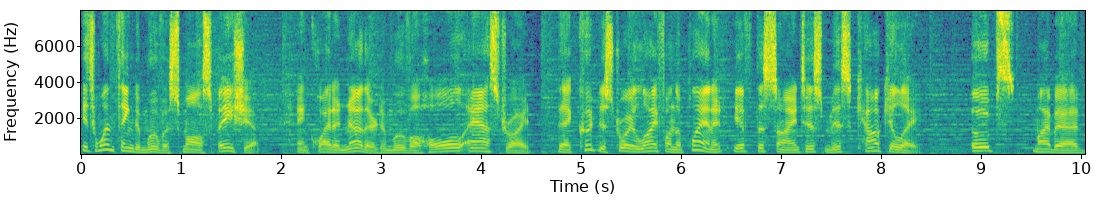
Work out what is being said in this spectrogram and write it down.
It's one thing to move a small spaceship, and quite another to move a whole asteroid that could destroy life on the planet if the scientists miscalculate. Oops, my bad.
